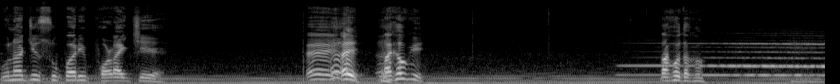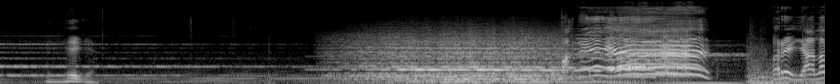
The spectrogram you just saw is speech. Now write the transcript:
कुणाची सुपारी फोडायची आहे? ए, दाखव की. दाखव दाखव. हे घ्या. अरे याला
